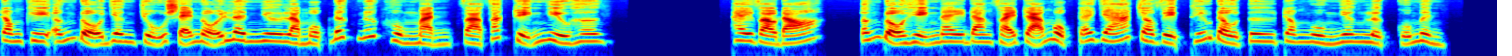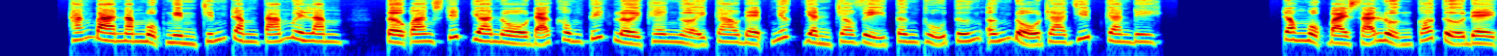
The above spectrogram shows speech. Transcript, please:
trong khi Ấn Độ Dân Chủ sẽ nổi lên như là một đất nước hùng mạnh và phát triển nhiều hơn. Thay vào đó, Ấn Độ hiện nay đang phải trả một cái giá cho việc thiếu đầu tư trong nguồn nhân lực của mình. Tháng 3 năm 1985, tờ Wall Street Journal đã không tiếc lời khen ngợi cao đẹp nhất dành cho vị tân thủ tướng Ấn Độ Rajiv Gandhi. Trong một bài xã luận có tựa đề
